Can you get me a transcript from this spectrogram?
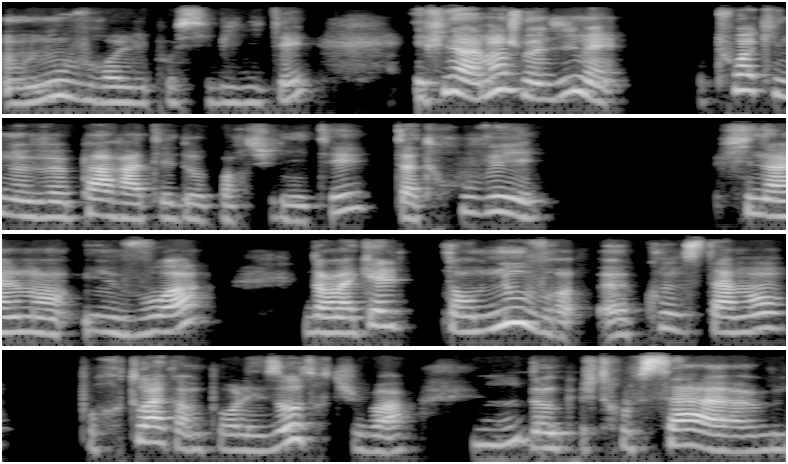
on ouvre les possibilités. Et finalement, je me dis, mais toi qui ne veux pas rater d'opportunités, tu as trouvé finalement une voie dans laquelle tu en ouvres euh, constamment pour toi comme pour les autres, tu vois. Mmh Donc, je trouve ça euh,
